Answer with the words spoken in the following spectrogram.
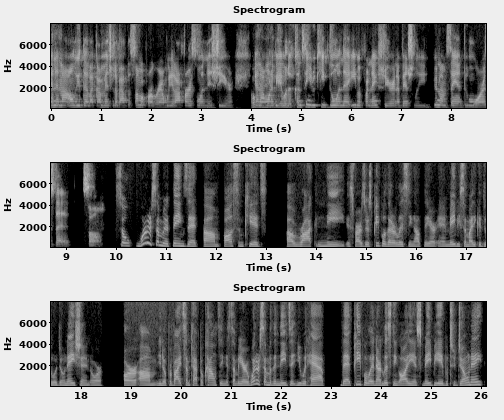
and then not only that like i mentioned about the summer program we did our first one this year okay. and i want to be able to continue to keep doing that even for next year and eventually you know what i'm saying do more as that so so what are some of the things that um, Au-some Kidz uh, rock need as far as there's people that are listening out there and maybe somebody could do a donation or or um, you know provide some type of counseling in some area what are some of the needs that you would have that people in our listening audience may be able to donate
